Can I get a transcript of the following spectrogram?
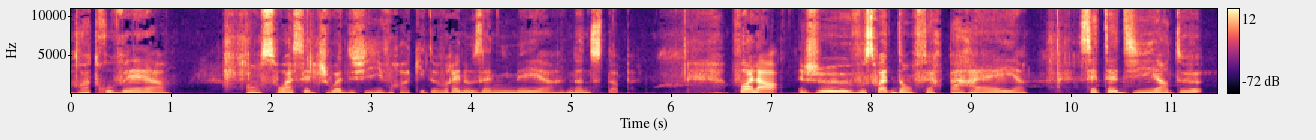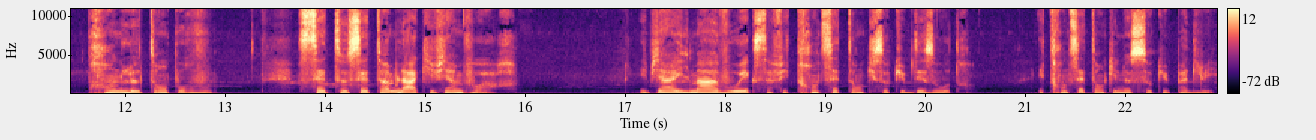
retrouver en soi cette joie de vivre qui devrait nous animer euh, non-stop. Voilà, je vous souhaite d'en faire pareil, c'est-à-dire de prendre le temps pour vous. Cet, cet homme-là qui vient me voir, eh bien, il m'a avoué que ça fait 37 ans qu'il s'occupe des autres et 37 ans qu'il ne s'occupe pas de lui.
